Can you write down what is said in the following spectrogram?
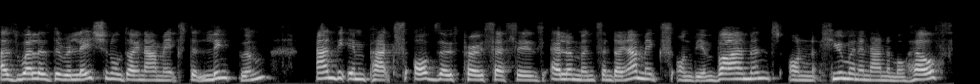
as well as the relational dynamics that link them and the impacts of those processes, elements, and dynamics on the environment, on human and animal health,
